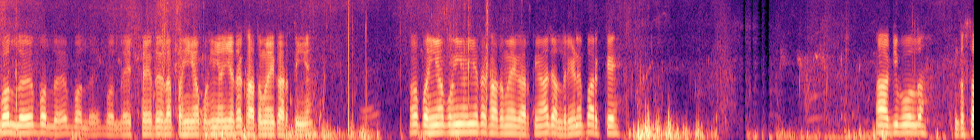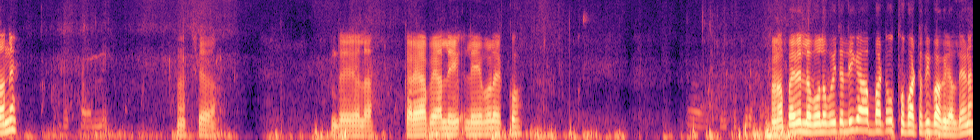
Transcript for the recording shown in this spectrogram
ਬੱਲੇ ਬੱਲੇ ਬੱਲੇ ਬੱਲੇ ਇੱਥੇ ਤੇ ਲਾ ਪਹੀਆਂ ਪਹੀਆਂ ਜਿਹੀਆਂ ਤਾਂ ਖਤਮ ਹੀ ਕਰਤੀਆਂ। ਉਹ ਪਹੀਆਂ ਪਹੀਆਂ ਜਿਹੀਆਂ ਤਾਂ ਖਤਮ ਹੀ ਕਰਤੀਆਂ ਆ ਚੱਲ ਰਹੀਆਂ ਨੇ ਭਰ ਕੇ। ਆ ਕੀ ਬੋਲਦਾ? ਦਸਤਾਨੇ? ਅੱਛਾ। ਦੇਖ ਲੈ ਕਰਿਆ ਪਿਆ ਲੇਬਲ ਇੱਕੋ। ਹੁਣ ਆਪਾਂ ਇਹਦੇ ਲਵੋ ਲਵੋ ਹੀ ਚੱਲੀ ਗਿਆ ਬੱਟ ਉੱਥੋਂ ਬੱਟ ਤੋਂ ਹੀ ਵਗ ਚੱਲਦੇ ਤੋਂ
